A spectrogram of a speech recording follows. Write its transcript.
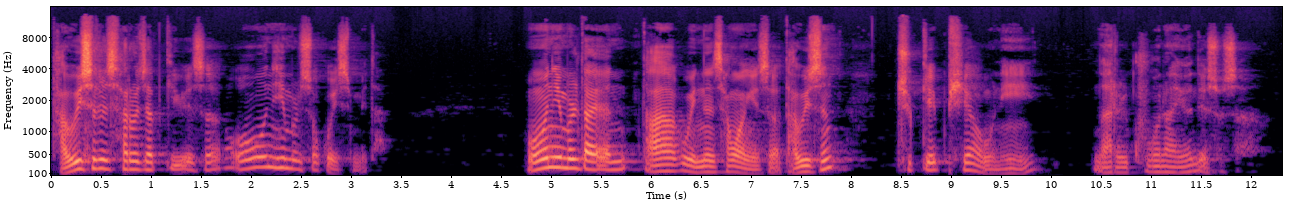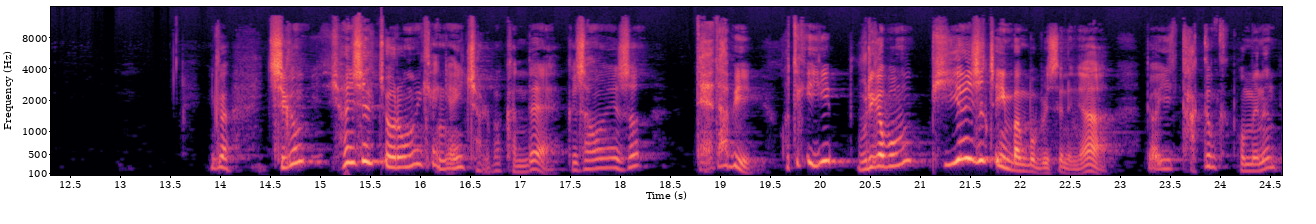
다윗을 사로잡기 위해서 온 힘을 쏟고 있습니다. 온 힘을 다하고 있는 상황에서 다윗은 죽게 피하오니 나를 구원하여 내소서. 그러니까 지금 현실적으로 보면 굉장히 절박한데 그 상황에서 대답이 어떻게 이게 우리가 보면 비현실적인 방법을 쓰느냐? 그러니까 이 가끔 보면은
